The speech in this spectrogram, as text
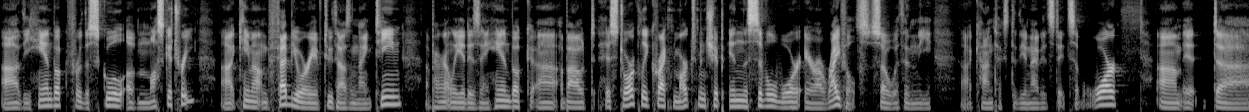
uh, the Handbook for the School of Musketry. Uh, it came out in February of 2019. Apparently, it is a handbook uh, about historically correct marksmanship in the Civil War era rifles. So within the uh, context of the United States Civil War. Um, it uh,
